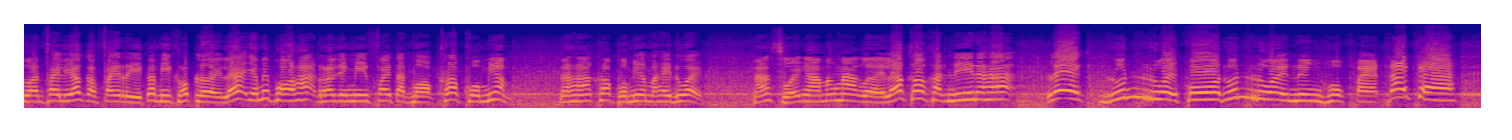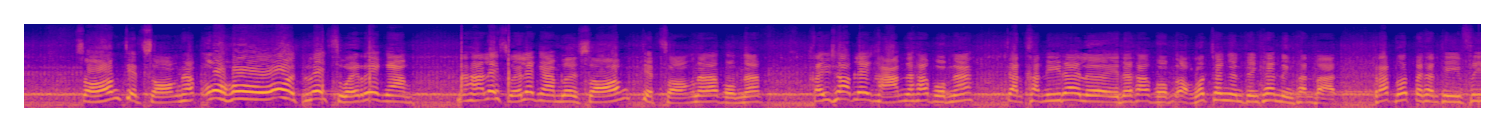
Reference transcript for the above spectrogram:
ส่วนไฟเลี้ยวกับไฟหรี่ก็มีครบเลย และยังไม่พอฮะเรายังมีไฟตัดหมอกครอบโครเมียมนะฮะครอบโครเมียมมาให้ด้วย นะสวยงามมาก ๆ เลย แล้วก็คันนี้นะฮะ เลขรุนรวยโปรรุนรวย 168 ได้แก่ 272 นะครับ โอ้โห เลขสวยเลขงามนะฮะเลขสวยเลขงามเลย 272 นะครับผมนะ ใครที่ชอบเลขหามนะครับผมนะ จัดคันนี้ได้เลยนะครับผมออกรถใช้เงินเพียงแค่ 1,000 บาท รับรถไปทันทีฟรี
